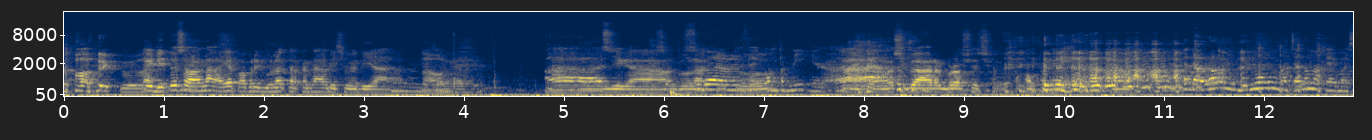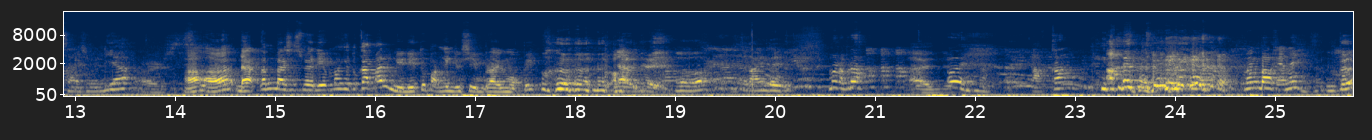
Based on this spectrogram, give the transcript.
ke pabrik gula. Eh itu soalnya aya pabrik gula terkenal di Swedia. Naon kan? Nah, jika gula Sugar. Research Company ya. Ah, Sugar Process Company. Ada orang bingung macamnya pakai bahasa Swedia. Heeh, datang bahasa Swedia mah gitu. Kapan di ditu panggil jeung si Ibrahimovic? Ya, ya. Oh, selain teh. Mana bro? Nah, akang. Mang bal keneh. Henteu.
